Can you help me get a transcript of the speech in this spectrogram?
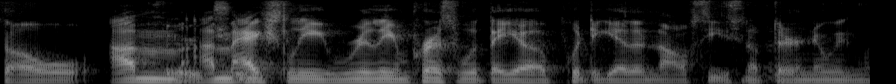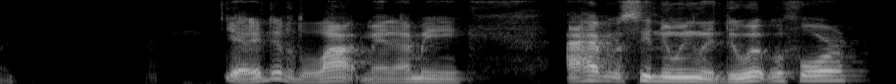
So I'm very I'm true. actually really impressed with what they uh, put together in the offseason up there in New England. Yeah, they did a lot, man. I mean, I haven't seen New England do it before,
